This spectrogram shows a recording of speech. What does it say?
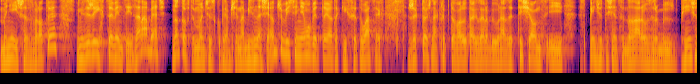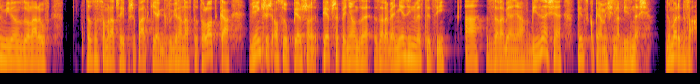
mniejsze zwroty, więc jeżeli chcę więcej zarabiać, no to w tym momencie skupiam się na biznesie. Oczywiście nie mówię tutaj o takich sytuacjach, że ktoś na kryptowalutach zarobił razy tysiąc i z 5 tysięcy dolarów zrobił 50 milionów dolarów. To, to są raczej przypadki jak wygrana w totolotka. Większość osób pierwsze, pierwsze pieniądze zarabia nie z inwestycji, a z zarabiania w biznesie, więc skupiamy się na biznesie. Numer dwa.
